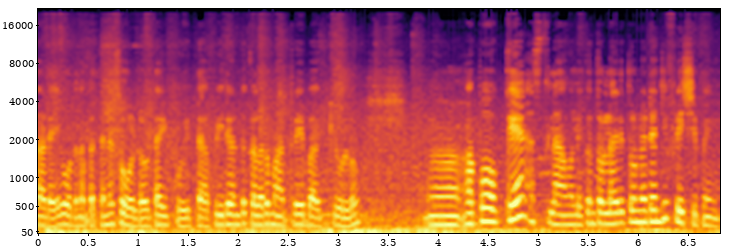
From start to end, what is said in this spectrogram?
കടയിൽ കൊടുക്കുന്നപ്പോൾ തന്നെ സോൾഡ് ഔട്ടായി പോയിട്ടോ. അപ്പോൾ ഈ രണ്ട് കളർ മാത്രമേ ബാക്കിയുള്ളൂ. അപ്പോൾ ഓക്കെ അസ്സാം വലൈക്കും തൊള്ളായിരത്തി തൊണ്ണൂറ്റഞ്ച് ഫ്രീ ഷിപ്പിംഗ്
